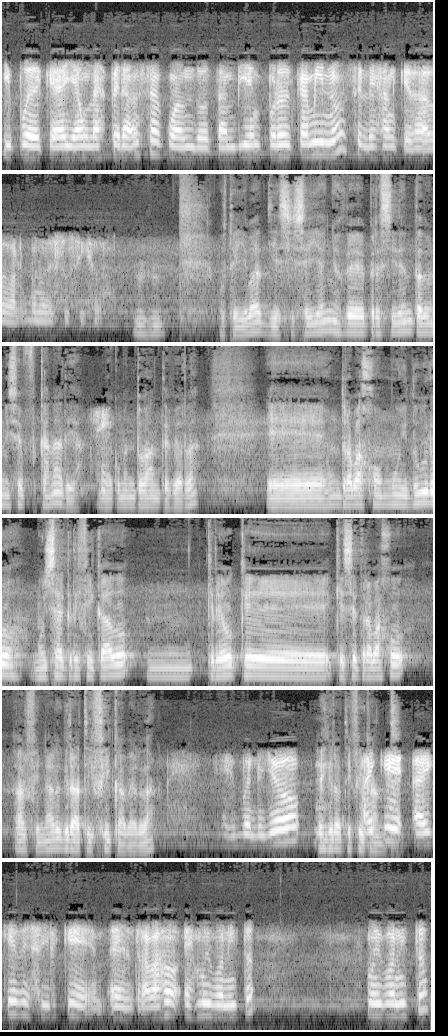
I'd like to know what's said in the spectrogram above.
y puede que haya una esperanza cuando también por el camino se les han quedado algunos de sus hijos. Usted lleva 16 años de presidenta de UNICEF Canarias, me comentó antes, ¿verdad? Eh, es un trabajo muy duro, muy sacrificado. Mm, creo que, que ese trabajo al final gratifica, ¿verdad? bueno, yo es gratificante. hay que hay que decir que el trabajo es muy bonito, muy bonito,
